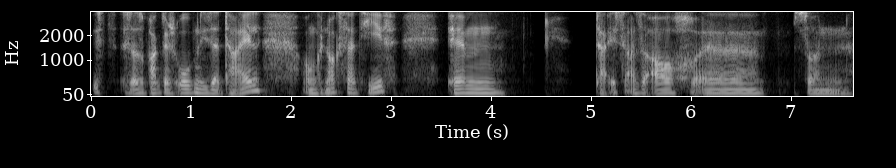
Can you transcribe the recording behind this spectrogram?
Ist, ist also praktisch oben dieser Teil und Knoxer Tief. Ähm, da ist also auch äh, so ein,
